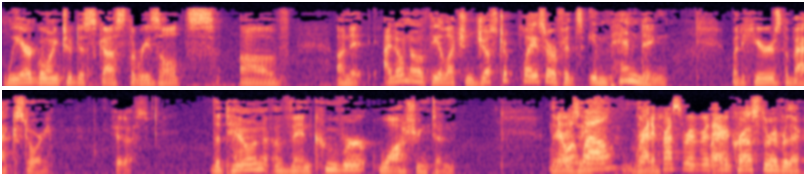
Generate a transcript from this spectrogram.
we are going to discuss the results of an, I don't know if the election just took place or if it's impending, but here's the backstory. Hit us. The town of Vancouver, Washington. You know There's it a- well. Right across the river there. Right across the river there.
